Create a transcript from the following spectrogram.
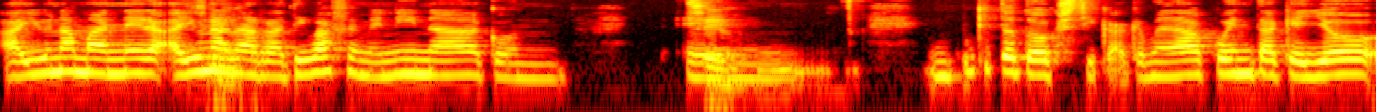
hay una manera, hay una narrativa femenina con... Em, un poquito tóxica, que me da cuenta que yo,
